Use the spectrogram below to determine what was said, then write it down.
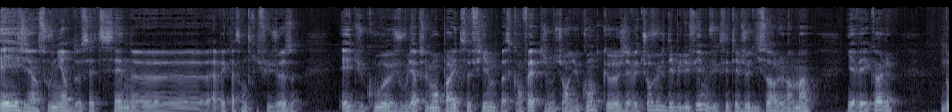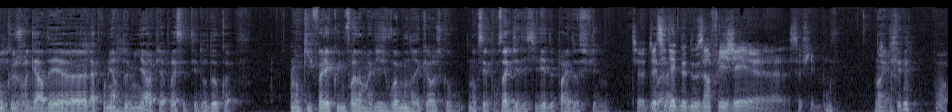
Et j'ai un souvenir de cette scène euh, avec la centrifugeuse. Et du coup, je voulais absolument parler de ce film parce qu'en fait, je me suis rendu compte que j'avais toujours vu le début du film, vu que c'était le jeudi soir, le lendemain, il y avait école. Donc euh, je regardais euh, la première demi-heure et puis après, c'était dodo quoi. Donc il fallait qu'une fois dans ma vie, je vois Moonraker jusqu'au bout. Donc c'est pour ça que j'ai décidé de parler de ce film. Tu as décidé de nous infliger euh, ce film. Non, il bon,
